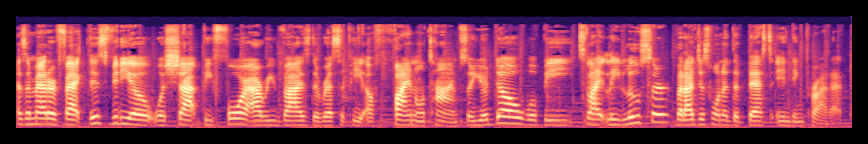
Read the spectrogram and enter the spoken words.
As a matter of fact, this video was shot before I revised the recipe a final time, so your dough will be slightly looser, but I just wanted the best ending product.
